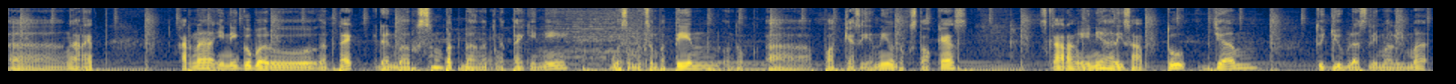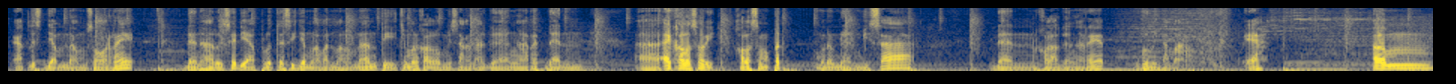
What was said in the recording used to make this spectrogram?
uh, ngaret. Karena ini gue baru ngetek dan baru sempet banget ngetek ini. Gue sempet sempetin untuk uh, podcast ini untuk Stokes. Sekarang ini hari Sabtu jam 17.55 at least jam 6 sore dan harusnya diuploadnya sih jam 8 malam nanti. Cuman kalau misalkan agak ngaret dan uh, eh kalau sorry kalau sempet mudah-mudahan bisa. Dan kalau agak ngaret gue minta maaf ya. Um,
